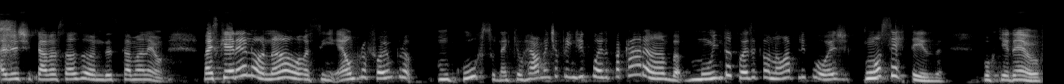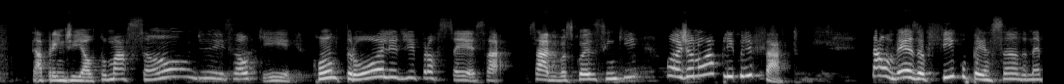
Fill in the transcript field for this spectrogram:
a gente ficava só zoando desse camaleão. Mas querendo ou não, assim, é um, foi um, um curso, né, que eu realmente aprendi coisa pra caramba. Muita coisa que eu não aplico hoje, com certeza. Porque, né, eu aprendi automação de, sei lá o quê, controle de processo, sabe? Umas coisas assim que hoje eu não aplico de fato. Talvez eu fico pensando, né,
